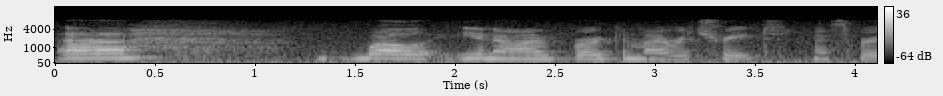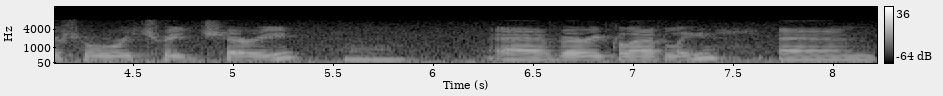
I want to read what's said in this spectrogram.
Uh, well, you know, I've broken my retreat, my spiritual retreat cherry, uh, very gladly, and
